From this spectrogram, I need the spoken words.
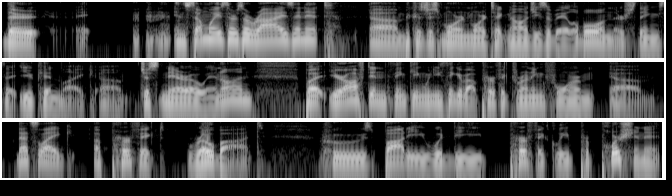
there, in some ways, there's a rise in it. Um, because just more and more technology is available, and there's things that you can like um, just narrow in on. But you're often thinking when you think about perfect running form, um, that's like a perfect robot whose body would be perfectly proportionate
